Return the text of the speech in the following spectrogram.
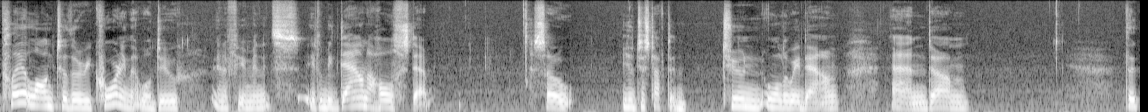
Play along to the recording that we'll do in a few minutes, it'll be down a whole step. So you just have to tune all the way down. And um, the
